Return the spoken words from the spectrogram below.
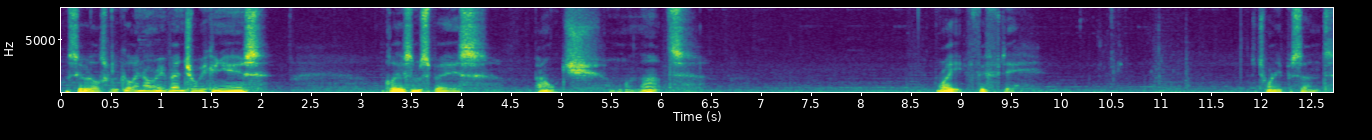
Let's see what else we've got in our inventory we can use. Clear some space. Pouch, like that. Right, 50. 20%.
